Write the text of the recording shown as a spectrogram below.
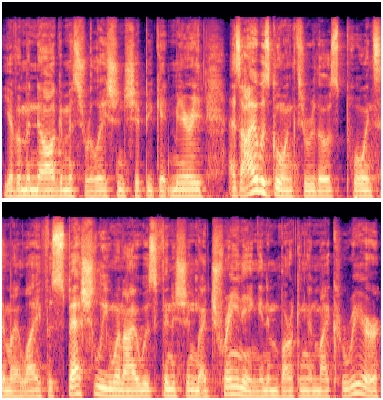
you have a monogamous relationship, you get married. As I was going through those points in my life, especially when I was finishing my training and embarking on my career,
